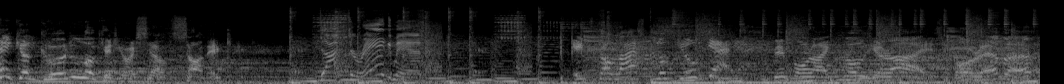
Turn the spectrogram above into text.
Take a good look at yourself, Sonic. Dr. Eggman? It's the last look you'll get before I close your eyes forever.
